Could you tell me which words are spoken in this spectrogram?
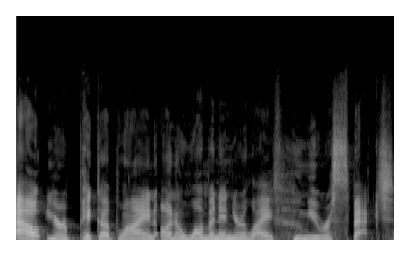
out your pickup line on a woman in your life whom you respect.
